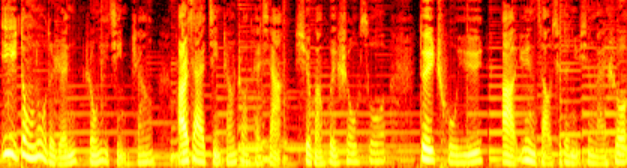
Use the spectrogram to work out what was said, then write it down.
易动怒的人容易紧张。而在紧张状态下，血管会收缩，对处于啊孕早期的女性来说，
